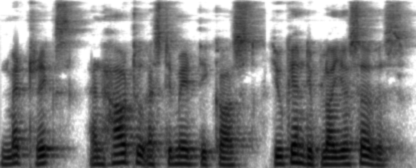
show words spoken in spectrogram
metrics, and how to estimate the cost, you can deploy your service.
